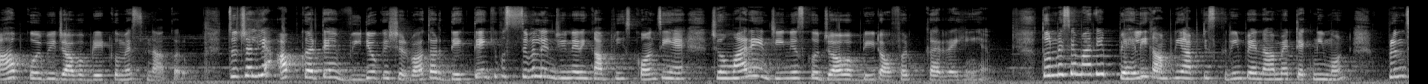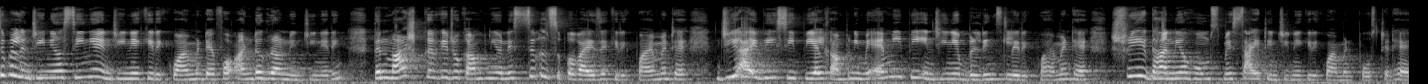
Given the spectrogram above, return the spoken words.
आप कोई भी जॉब अपडेट को मिस ना करो। तो चलिए अब करते हैं वीडियो की शुरुआत और देखते हैं कि वो सिविल इंजीनियरिंग कंपनीज़ कौन सी हैं जो हमारे इंजीनियर्स को जॉब अपडेट ऑफ़र कर रही हैं। तो उनमें से हमारी पहली कंपनी आपकी स्क्रीन पे नाम है Tecnimont principal engineer senior engineer की रिक्वायरमेंट है for underground engineering then March करके जो कंपनियों ने सिविल सुपरवाइजर की रिक्वायरमेंट है. G I V C P L company में M E P engineer buildings के लिए रिक्वायरमेंट है. श्री धान्य होम्स में साइट इंजीनियर की रिक्वायरमेंट पोस्टेड है.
